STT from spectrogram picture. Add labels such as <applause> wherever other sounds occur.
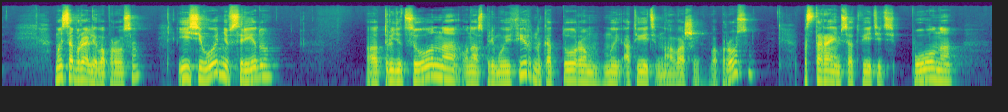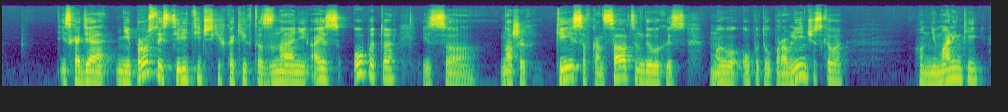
Мы собрали вопросы. И сегодня, в среду, а, традиционно у нас прямой эфир, на котором мы ответим на ваши вопросы. Постараемся ответить полно, исходя не просто из теоретических каких-то знаний, а из опыта, из а, наших кейсов консалтинговых, из моего опыта управленческого. Он не маленький.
